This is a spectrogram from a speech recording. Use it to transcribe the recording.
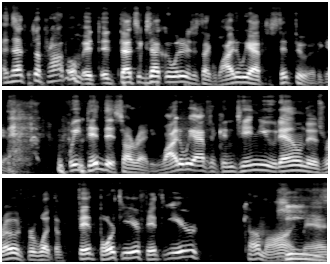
And that's the problem. It, it that's exactly what it is. It's like, why do we have to sit through it again? we did this already. Why do we have to continue down this road for what the fifth, fourth year, fifth year? Come on, he's man.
